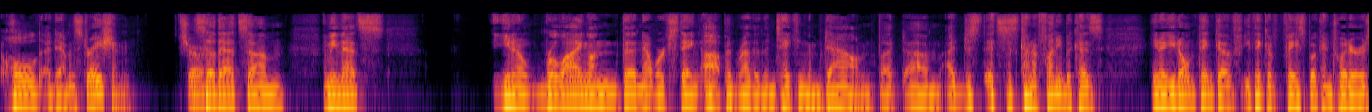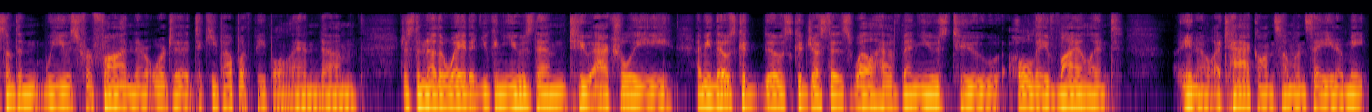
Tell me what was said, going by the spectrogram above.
hold a demonstration. Sure. So that's um I mean that's you know relying on the network staying up and rather than taking them down. But um I just it's just kind of funny because you know, you don't think of, you think of Facebook and Twitter as something we use for fun or, or to, to keep up with people. And, um, just another way that you can use them to actually, I mean, those could, those could just as well have been used to hold a violent, you know, attack on someone, say, you know, meet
